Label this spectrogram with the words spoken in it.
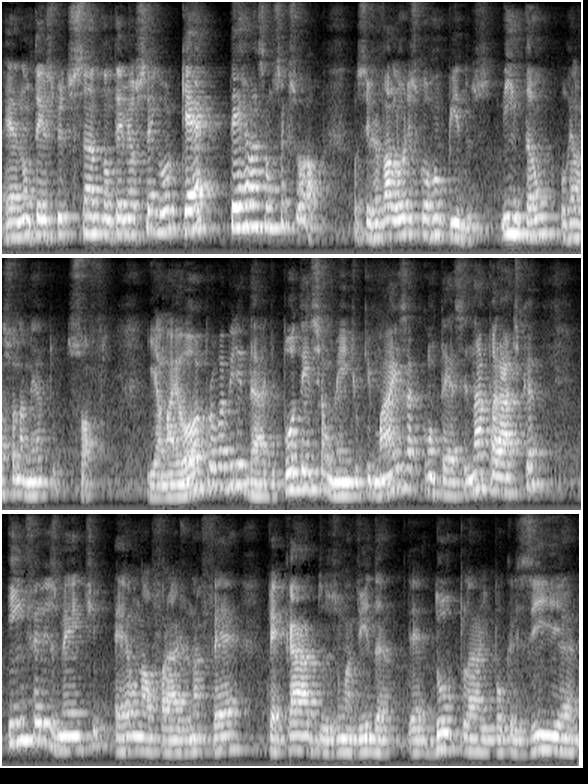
é, não tem o Espírito Santo, não tem meu Senhor, quer ter relação sexual ou seja, valores corrompidos, e então o relacionamento sofre. E a maior probabilidade, potencialmente, o que mais acontece na prática, infelizmente, é um naufrágio na fé, pecados, uma vida é, dupla, hipocrisia,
